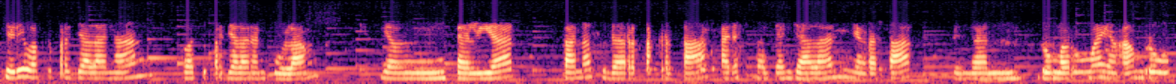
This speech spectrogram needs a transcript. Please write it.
jadi waktu perjalanan waktu perjalanan pulang yang saya lihat tanah sudah retak-retak ada sebagian jalan yang retak dengan rumah-rumah yang ambruk.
